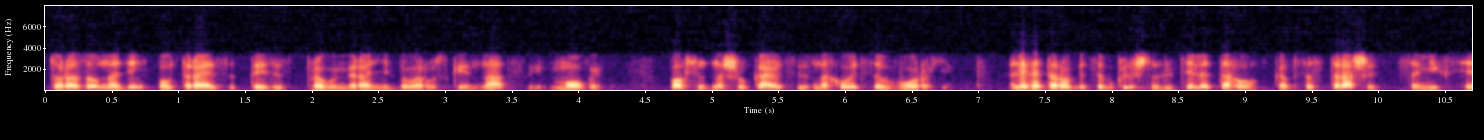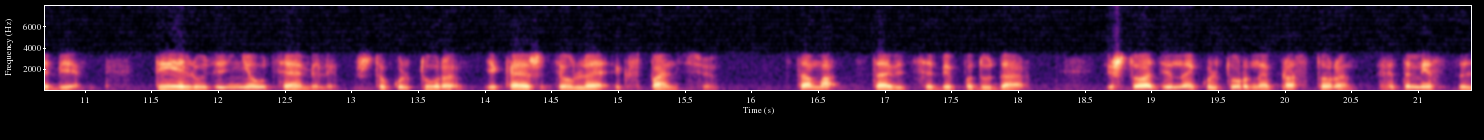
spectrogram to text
сто разоў на дзень паўтараецца тэзіс пра выміранне беларускай нацыі мовы. Паўсюдна шукаюцца і знаходзяцца ворагі Але гэта робіцца выключна для дзеля таго, каб застрашыць саміх сябе. Тыя людзі не ўцямілі, што культура, якая ажыццяўляе экспансію, сама ставіць сябе пад удар. І што адзіная культурная прастора гэта месца,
